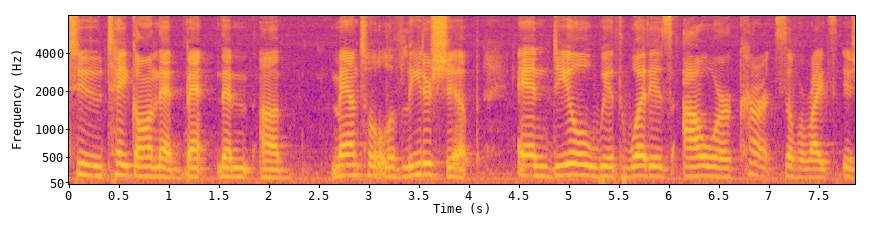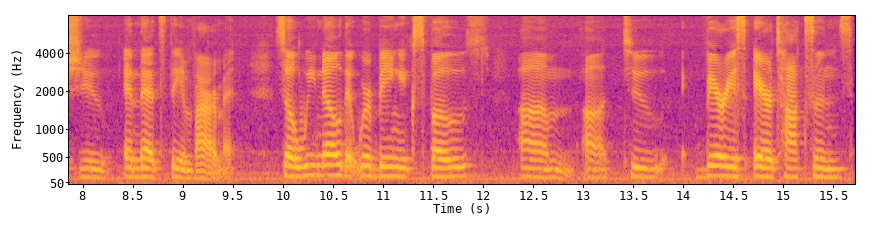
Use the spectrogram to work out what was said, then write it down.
to take on that ba- that uh, mantle of leadership and deal with what is our current civil rights issue, and that's the environment. So we know that we're being exposed um, uh, to various air toxins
